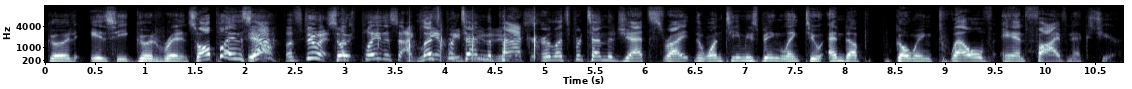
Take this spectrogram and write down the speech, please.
good is he? Good riddance. So I'll play this Yeah, out. let's do it. So let's play this. I let's can't wait for pretend the Pack or let's pretend the Jets, right? The one team he's being linked to, end up going 12 and 5 next year.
